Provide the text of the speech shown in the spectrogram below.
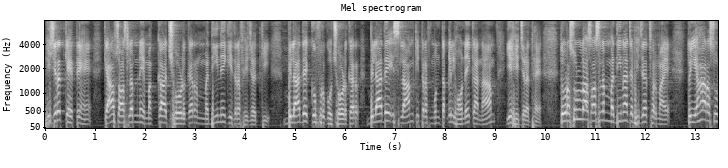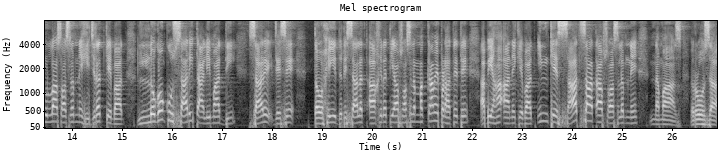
ہجرت کہتے ہیں کہ آپ صلی اللہ علیہ وسلم نے مکہ چھوڑ کر مدینے کی طرف ہجرت کی۔ بلاد کفر کو چھوڑ کر بلاد اسلام کی طرف منتقل ہونے کا نام یہ ہجرت ہے۔ تو رسول اللہ صلی اللہ علیہ وسلم مدینہ جب ہجرت فرمائے، تو یہاں رسول اللہ صلی اللہ علیہ وسلم نے ہجرت کے بعد لوگوں کو ساری تعلیمات دیں، سارے جیسے توحید، رسالت، آخرت یہ آپ صلی اللہ علیہ وسلم مکہ میں پڑھاتے تھے، اب یہاں آنے کے بعد ان کے ساتھ ساتھ آپ صلی اللہ علیہ وسلم نے نماز، روزہ،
